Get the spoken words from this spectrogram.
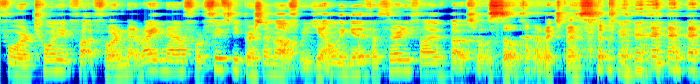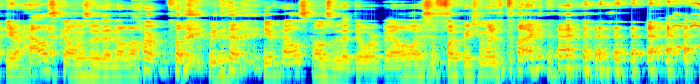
for 25 for right now for 50% off you can only get it for 35 bucks but it's still kind of expensive. Your house comes with an alarm with a, your house comes with a doorbell. Why the fuck would you want to buy that?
